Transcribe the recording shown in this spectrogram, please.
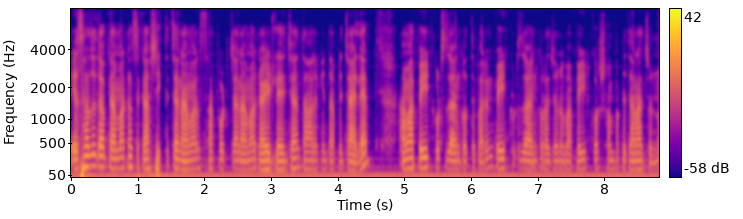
এছাড়া যদি আপনি আমার কাছে কাজ শিখতে চান, আমার সাপোর্ট চান, আমার গাইডলাইন চান, তাহলে কিন্তু আপনি চাইলে আমার পেইড কোর্স জয়েন করতে পারেন। পেইড কোর্স জয়েন করার জন্য বা পেইড কোর্স সম্পর্কে জানার জন্য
